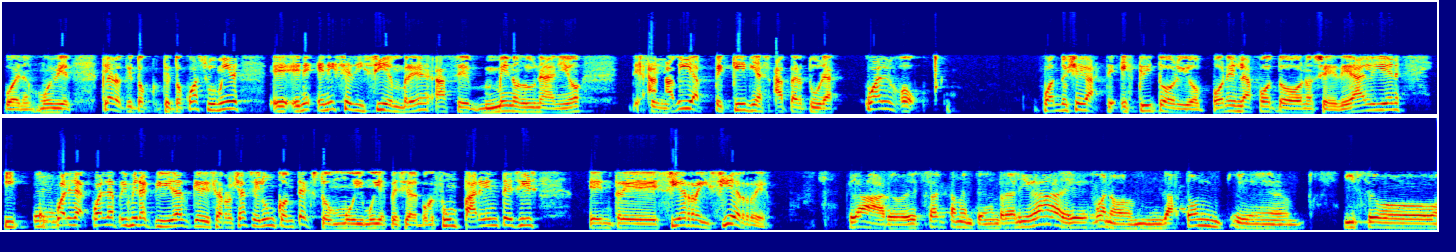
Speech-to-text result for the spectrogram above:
Bueno, muy bien. Claro, te, te tocó asumir eh, en, en, ese diciembre, hace menos de un año, había pequeñas aperturas. ¿Cuál, o, cuando llegaste, escritorio, pones la foto, no sé, de alguien, y cuál es la, cuál es la primera actividad que desarrollaste en un contexto muy, muy especial, porque fue un paréntesis entre cierre y cierre. Claro, exactamente. En realidad, eh, bueno, Gastón eh, hizo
